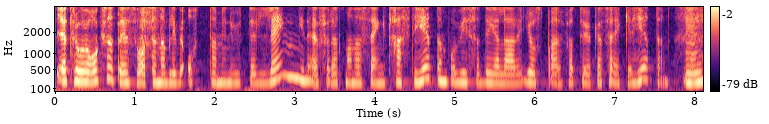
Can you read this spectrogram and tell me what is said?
jag tror också att det är så att den har blivit åtta minuter längre för att man har sänkt hastigheten på vissa delar just bara för att öka säkerheten. Mm.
